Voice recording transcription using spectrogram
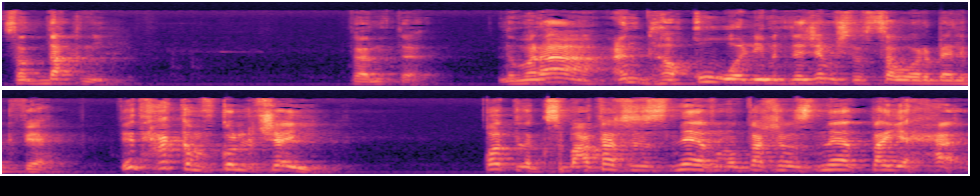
صدقني. فهمت؟ المرأة عندها قوة اللي ما تنجمش تتصور بالك فيها. تتحكم في كل شيء. قلت لك 17 سنة 18 سنة تطيح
